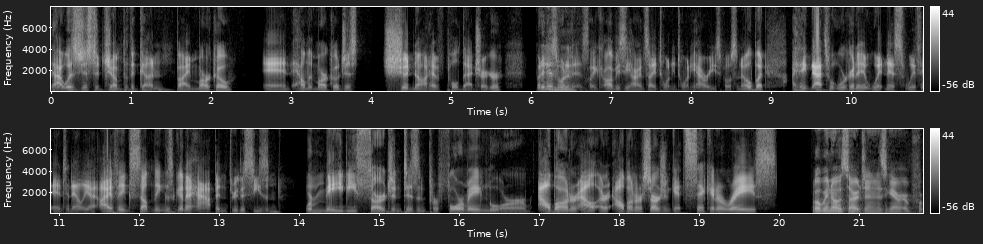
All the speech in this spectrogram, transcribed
that was just a jump of the gun by Marko, and Helmut Marko just should not have pulled that trigger. But it is what it is. Like obviously hindsight 2020. How are you supposed to know? But I think that's what we're going to witness with Antonelli. I, I think something's going to happen through the season where maybe Sargent isn't performing, or Albon or, Al, or Albon or Sargent gets sick in a race. Well, we know Sargent is going to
